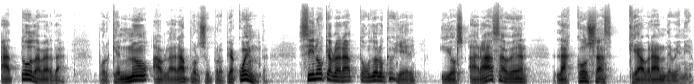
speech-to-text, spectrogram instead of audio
a toda verdad, porque no hablará por su propia cuenta, sino que hablará todo lo que oyere y os hará saber las cosas que habrán de venir.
